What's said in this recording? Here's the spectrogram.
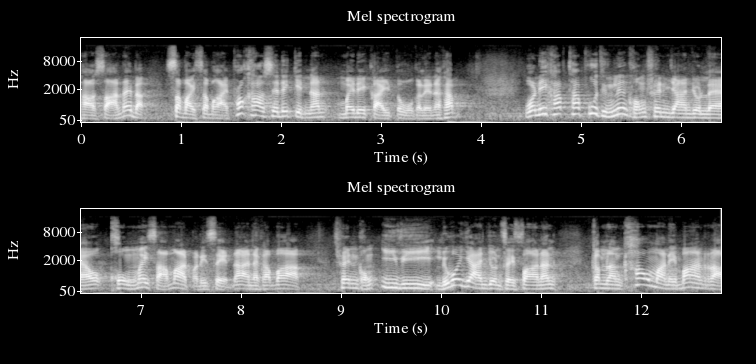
ข่าวสารได้แบบสบายๆเพราะข่าวเศรษฐกิจนั้นไม่ได้ไกลตัวกันเลยนะครับ วันนี้ครับถ้าพูดถึงเรื่องของเทรนยานยนต์แล้ว คงไม่สามารถปฏิเสธได้นะครับว่าเทรนด์ของ EV หรือว่ายานยนต์ไฟฟ้านั้นกำลังเข้ามาในบ้านเรา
